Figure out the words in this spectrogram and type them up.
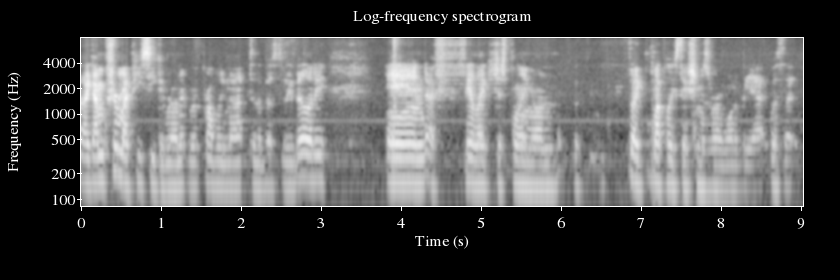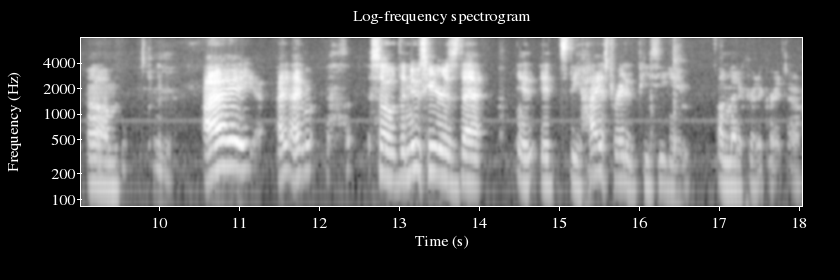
like I'm sure my PC could run it, but probably not to the best of the ability. And I feel like just playing on like my PlayStation is where I want to be at with it. Um, Mhm. I, I I so the news here is that it, it's the highest rated PC game on Metacritic right now.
